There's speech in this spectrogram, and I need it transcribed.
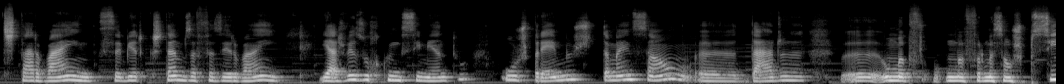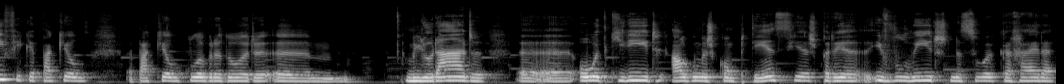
de estar bem, de saber que estamos a fazer bem. E às vezes o reconhecimento os prémios também são uh, dar uh, uma, uma formação específica para aquele, para aquele colaborador uh, melhorar ou adquirir algumas competências para evoluir na sua carreira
